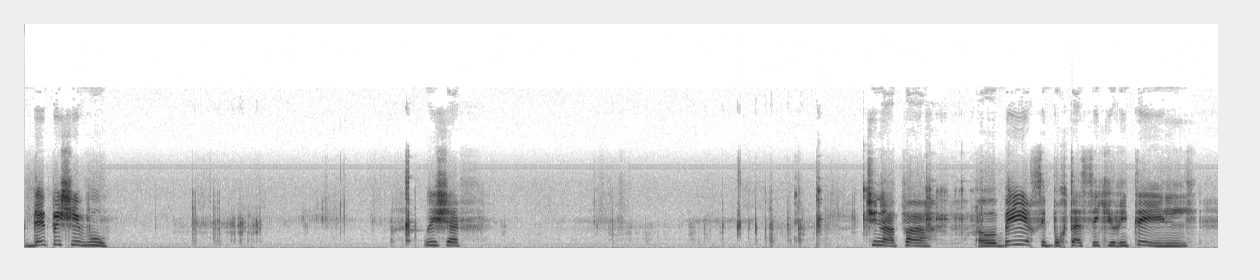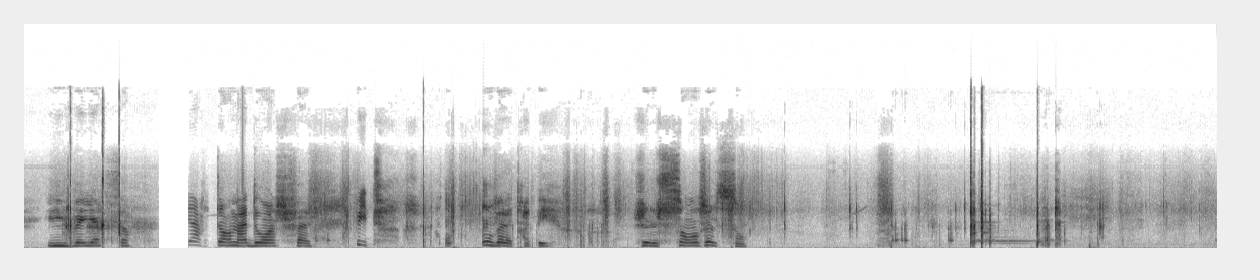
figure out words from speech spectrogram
Dépêchez-vous. Oui, chef. Tu n'as pas à obéir, c'est pour ta sécurité. Il, il veille à ça. Regarde, Tornado, un cheval. Vite, on, on va l'attraper. Je le sens, je le sens. On y est.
